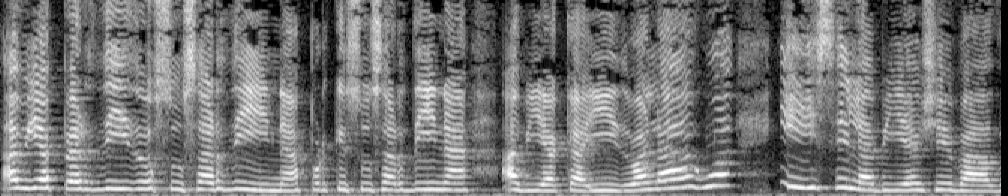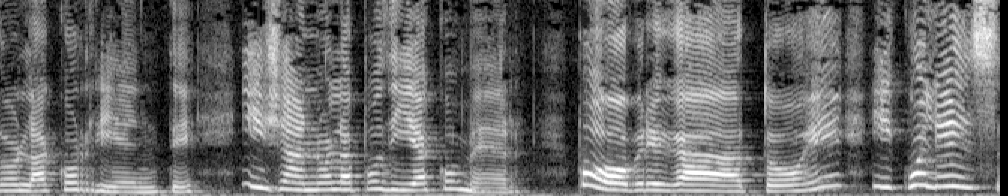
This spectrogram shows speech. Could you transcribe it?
había perdido su sardina porque su sardina había caído al agua y se la había llevado la corriente y ya no la podía comer. Pobre gato, ¿eh? ¿Y cuál es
